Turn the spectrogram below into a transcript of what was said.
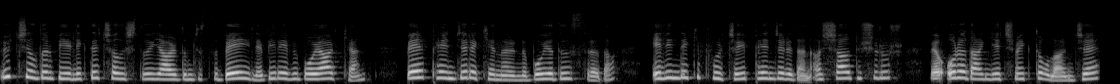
3 yıldır birlikte çalıştığı yardımcısı B ile bir evi boyarken B pencere kenarını boyadığı sırada elindeki fırçayı pencereden aşağı düşürür ve oradan geçmekte olan C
